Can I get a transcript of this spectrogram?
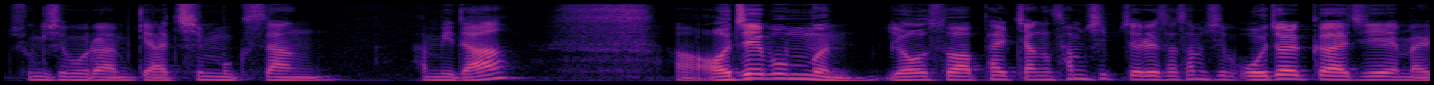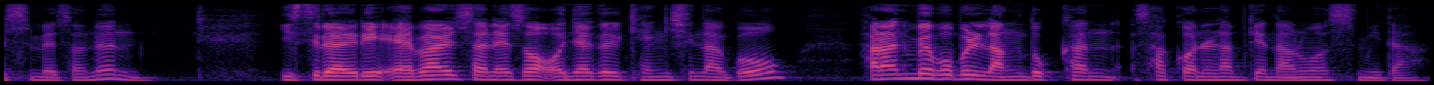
중심으로 함께 아침 묵상합니다. 어, 어제 본문 여호수아 8장 30절에서 35절까지의 말씀에서는 이스라엘이 에발산에서 언약을 갱신하고 하나님의 법을 낭독한 사건을 함께 나누었습니다.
